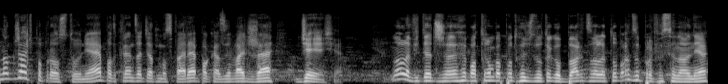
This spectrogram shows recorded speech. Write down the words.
no grzać po prostu, nie? Podkręcać atmosferę, pokazywać, że dzieje się. No ale widać, że chyba Trąba podchodzi do tego bardzo, ale to bardzo profesjonalnie.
